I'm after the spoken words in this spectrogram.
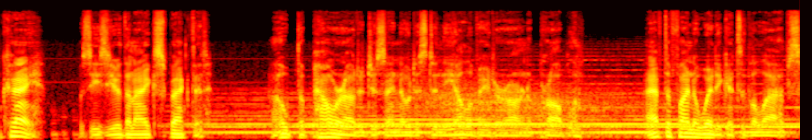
Okay, it was easier than I expected. I hope the power outages I noticed in the elevator aren't a problem. I have to find a way to get to the labs.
